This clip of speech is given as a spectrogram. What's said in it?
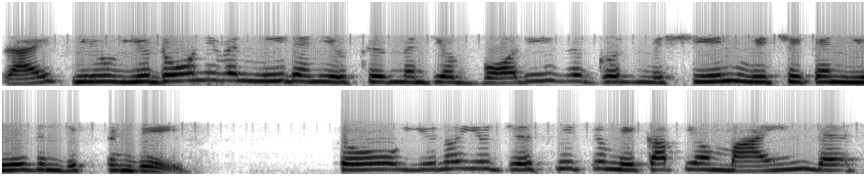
Right? You you don't even need any equipment. Your body is a good machine which you can use in different ways. So, you know, you just need to make up your mind that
